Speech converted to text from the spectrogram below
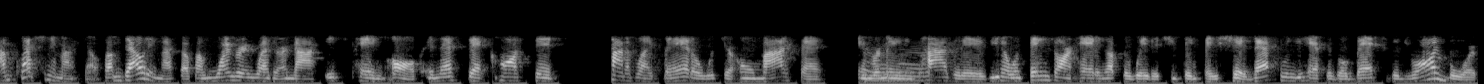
I'm questioning myself. I'm doubting myself. I'm wondering whether or not it's paying off. And that's that constant kind of like battle with your own mindset and mm-hmm. remaining positive, you know, when things aren't adding up the way that you think they should, that's when you have to go back to the drawing board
